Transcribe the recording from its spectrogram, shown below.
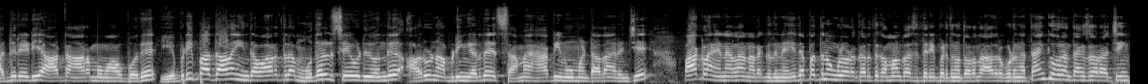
அதிரடியாக ஆட்டம் ஆரம்பமாக போகுது. எப்படி பார்த்தாலும் இந்த வாரத்தில் முதல் சேவிடுது வந்து அருண் அப்படிங்கிறது செம ஹாப்பி மூமெண்ட்டாக தான் இருந்துச்சு. பார்க்கலாம் என்னெல்லாம் நடக்குதுன்னு. இதை பற்றின உங்களோட கருத்து கமல் பாச தெரியப்படுத்துங்க. தொடர்ந்து ஆதரவு கொடுங்க. தேங்க்யூ ஃபார் தேங்க்ஸ் ஃபார் வாட்சிங்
